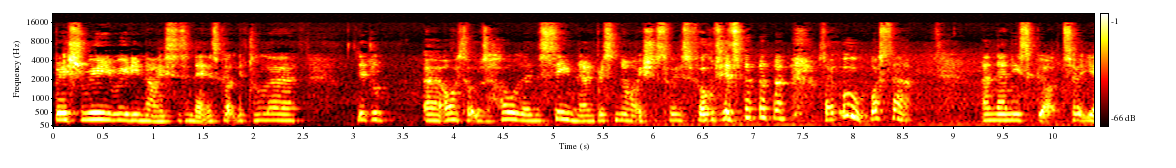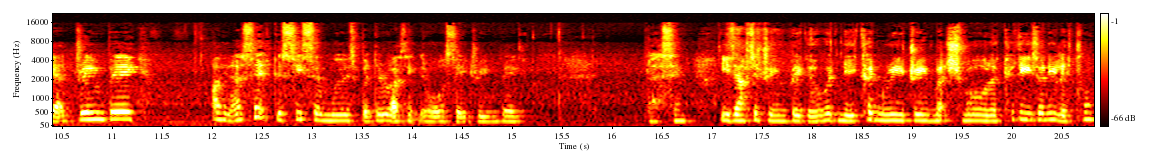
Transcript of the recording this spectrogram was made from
But it's really, really nice, isn't it? It's got little, uh, little, uh, oh, I thought it was a hole in the seam then, but it's not. It's just where it's folded. it's like, oh, what's that? And then he's got, uh, yeah, dream big. I think that's it. Could see some words, but I think they all say dream big. Bless him. He'd have to dream bigger, wouldn't he? Couldn't really dream much smaller, could he? He's only little.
